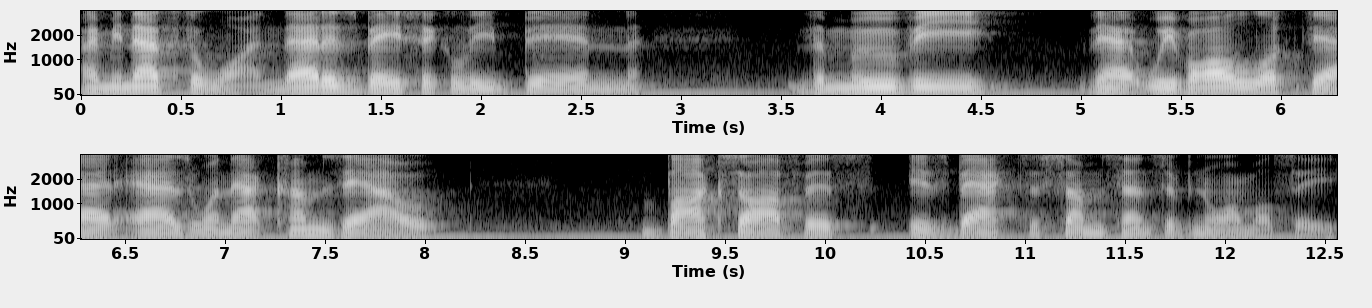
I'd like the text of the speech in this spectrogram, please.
I mean that's the one that has basically been the movie that we've all looked at as when that comes out. box office is back to some sense of normalcy.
